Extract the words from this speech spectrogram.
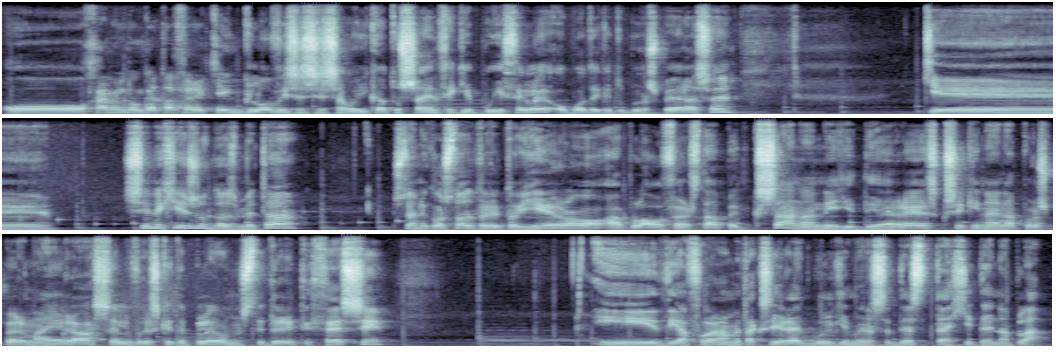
ο Χάμιλτον κατάφερε και εγκλώβησε σε εισαγωγικά το Σάινθ εκεί που ήθελε οπότε και τον προσπέρασε. Και συνεχίζοντας μετά στον 23ο γύρο απλά ο Verstappen ξανά ανοίγει DRS, ξεκινάει να προσπέρνάει Russell, βρίσκεται πλέον στην τρίτη θέση. Η διαφορά μεταξύ Red Bull και Mercedes στη ταχύτητα είναι απλά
